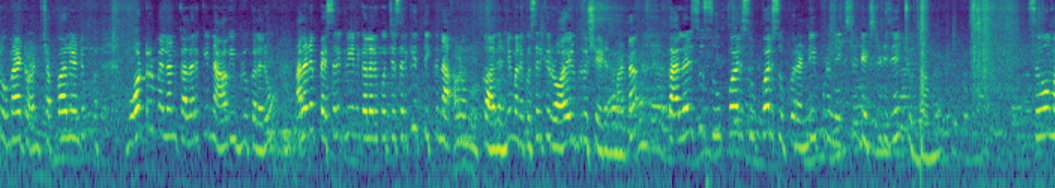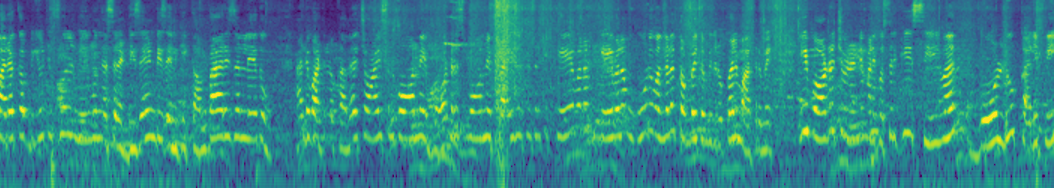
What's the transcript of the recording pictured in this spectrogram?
టొమాటో అంటే చెప్పాలి అంటే వాటర్ మెలన్ కలర్కి నావీ బ్లూ కలరు అలానే పెసర గ్రీన్ కలర్కి వచ్చేసరికి థిక్ కాదండి మనకు వచ్చేసరికి రాయల్ బ్లూ షేడ్ అనమాట కలర్స్ సూపర్ సూపర్ సూపర్ అండి. ఇప్పుడు నెక్స్ట్ నెక్స్ట్ డిజైన్ చూద్దాము. సో మరొక బ్యూటిఫుల్ మీ ముందు అసలు డిజైన్ డిజైన్కి కంపారిజన్ లేదు. అండ్ వాటిలో కలర్ చాయిస్లు బాగున్నాయి బార్డర్స్ బాగున్నాయి. ప్రైస్ వచ్చేసరికి కేవలం కేవలం మూడు వందల తొంభై తొమ్మిది రూపాయలు మాత్రమే. ఈ బార్డర్ చూడండి మనకి వచ్చరికి సిల్వర్ గోల్డ్ కలిపి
